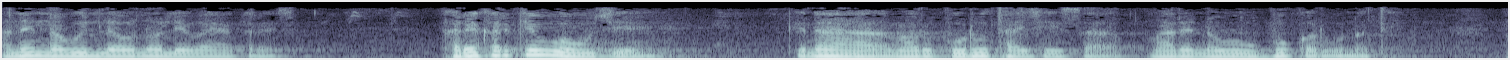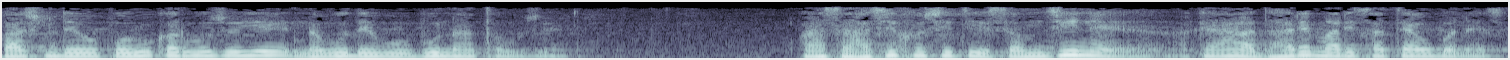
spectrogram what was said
અને નવી લોનો લેવાયા કરે છે. ખરેખર કેવું હોવું જોઈએ? કે ના મારું પૂરું થાય છે હિસાબ. મારે નવું ઊભું કરવું નથી. પાછલું દેવું પૂરું કરવું જોઈએ નવું દેવું ઊભું ના થવું જોઈએ. આ સાચી ખુશીથી સમજીને કે આ આધારે મારી સાથે આવું બને છે.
